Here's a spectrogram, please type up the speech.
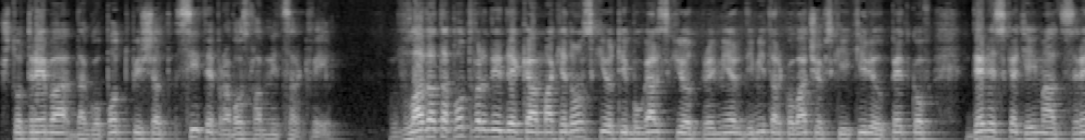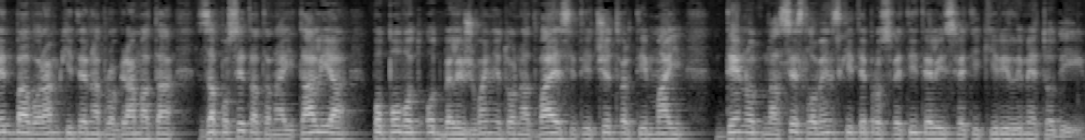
што треба да го подпишат сите православни цркви. Владата потврди дека македонскиот и бугарскиот премиер Димитар Ковачевски и Кирил Петков денеска ќе имаат средба во рамките на програмата за посетата на Италија по повод одбележувањето на 24 мај, денот на сесловенските просветители Свети Кирил и Методии.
